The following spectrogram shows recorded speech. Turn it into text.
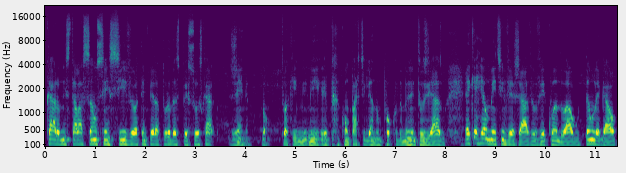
Cara, uma instalação sensível à temperatura das pessoas, cara, gênio. Bom, estou aqui me, me, compartilhando um pouco do meu entusiasmo. É que é realmente invejável ver quando algo tão legal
